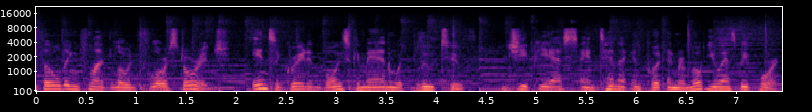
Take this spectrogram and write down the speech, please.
folding flat load floor storage, integrated voice command with Bluetooth, GPS antenna input and remote USB port.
